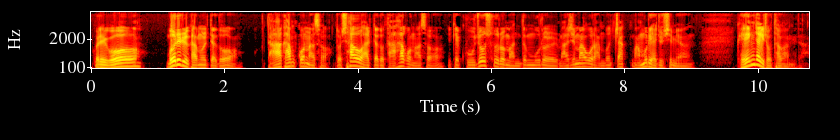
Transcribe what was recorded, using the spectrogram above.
그리고 머리를 감을 때도 다 감고 나서 또 샤워할 때도 다 하고 나서 이렇게 구조수로 만든 물을 마지막으로 한번 쫙 마무리해 주시면 굉장히 좋다고 합니다.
